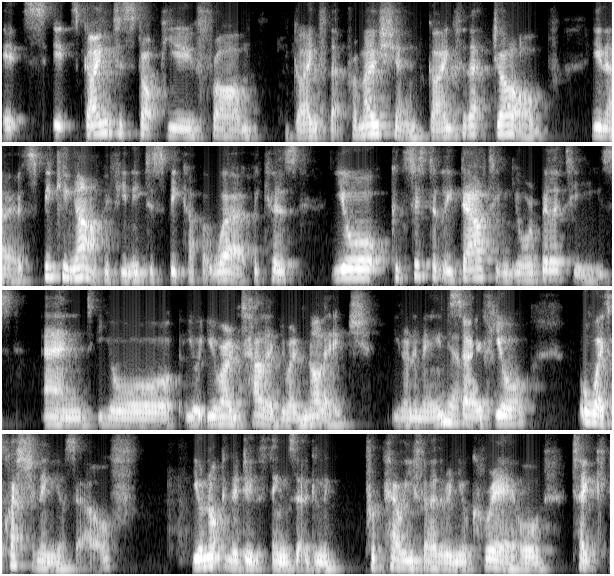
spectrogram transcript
it's it's going to stop you from going for that promotion, going for that job, you know, speaking up if you need to speak up at work because you're consistently doubting your abilities and your your your own talent, your own knowledge. You know what I mean? Yeah. So if you're always questioning yourself, you're not going to do the things that are going to propel you further in your career or take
